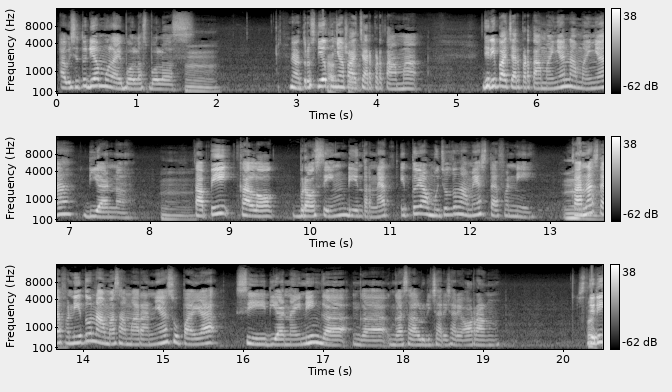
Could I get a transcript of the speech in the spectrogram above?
Abis itu dia mulai bolos-bolos. Hmm. Nah terus dia punya Kacau. pacar pertama. Jadi pacar pertamanya namanya Diana. Hmm. Tapi kalau browsing di internet itu yang muncul tuh namanya Stephanie. Hmm. Karena Stephanie itu nama samarannya supaya si Diana ini nggak nggak nggak selalu dicari-cari orang. Steph- Jadi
